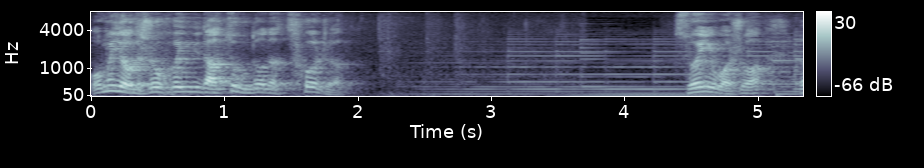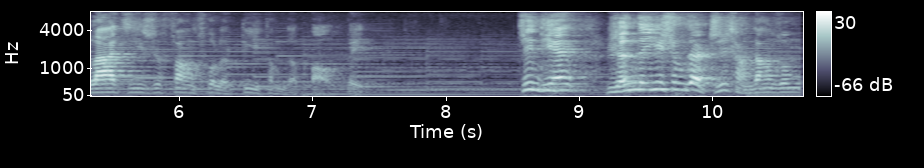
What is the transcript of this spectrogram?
我们有的时候会遇到众多的挫折？所以我说，垃圾是放错了地方的宝贝。今天人的一生在职场当中。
